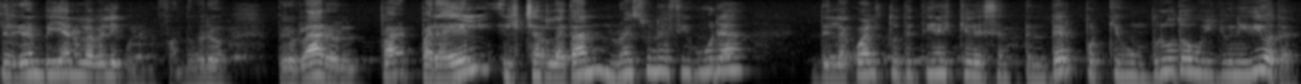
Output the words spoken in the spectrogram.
El gran villano de la película, en el fondo. Pero, pero claro, para él el charlatán no es una figura de la cual tú te tienes que desentender porque es un bruto y un idiota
